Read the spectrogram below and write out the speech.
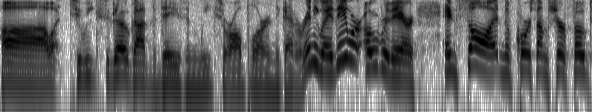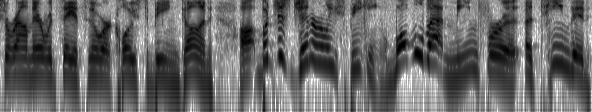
uh, what, two weeks ago? God, the days and weeks are all blurring together. Anyway, they were over there and saw it. And of course, I'm sure folks around there would say it's nowhere close to being done. Uh, but just generally speaking, what will that mean for a, a team that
